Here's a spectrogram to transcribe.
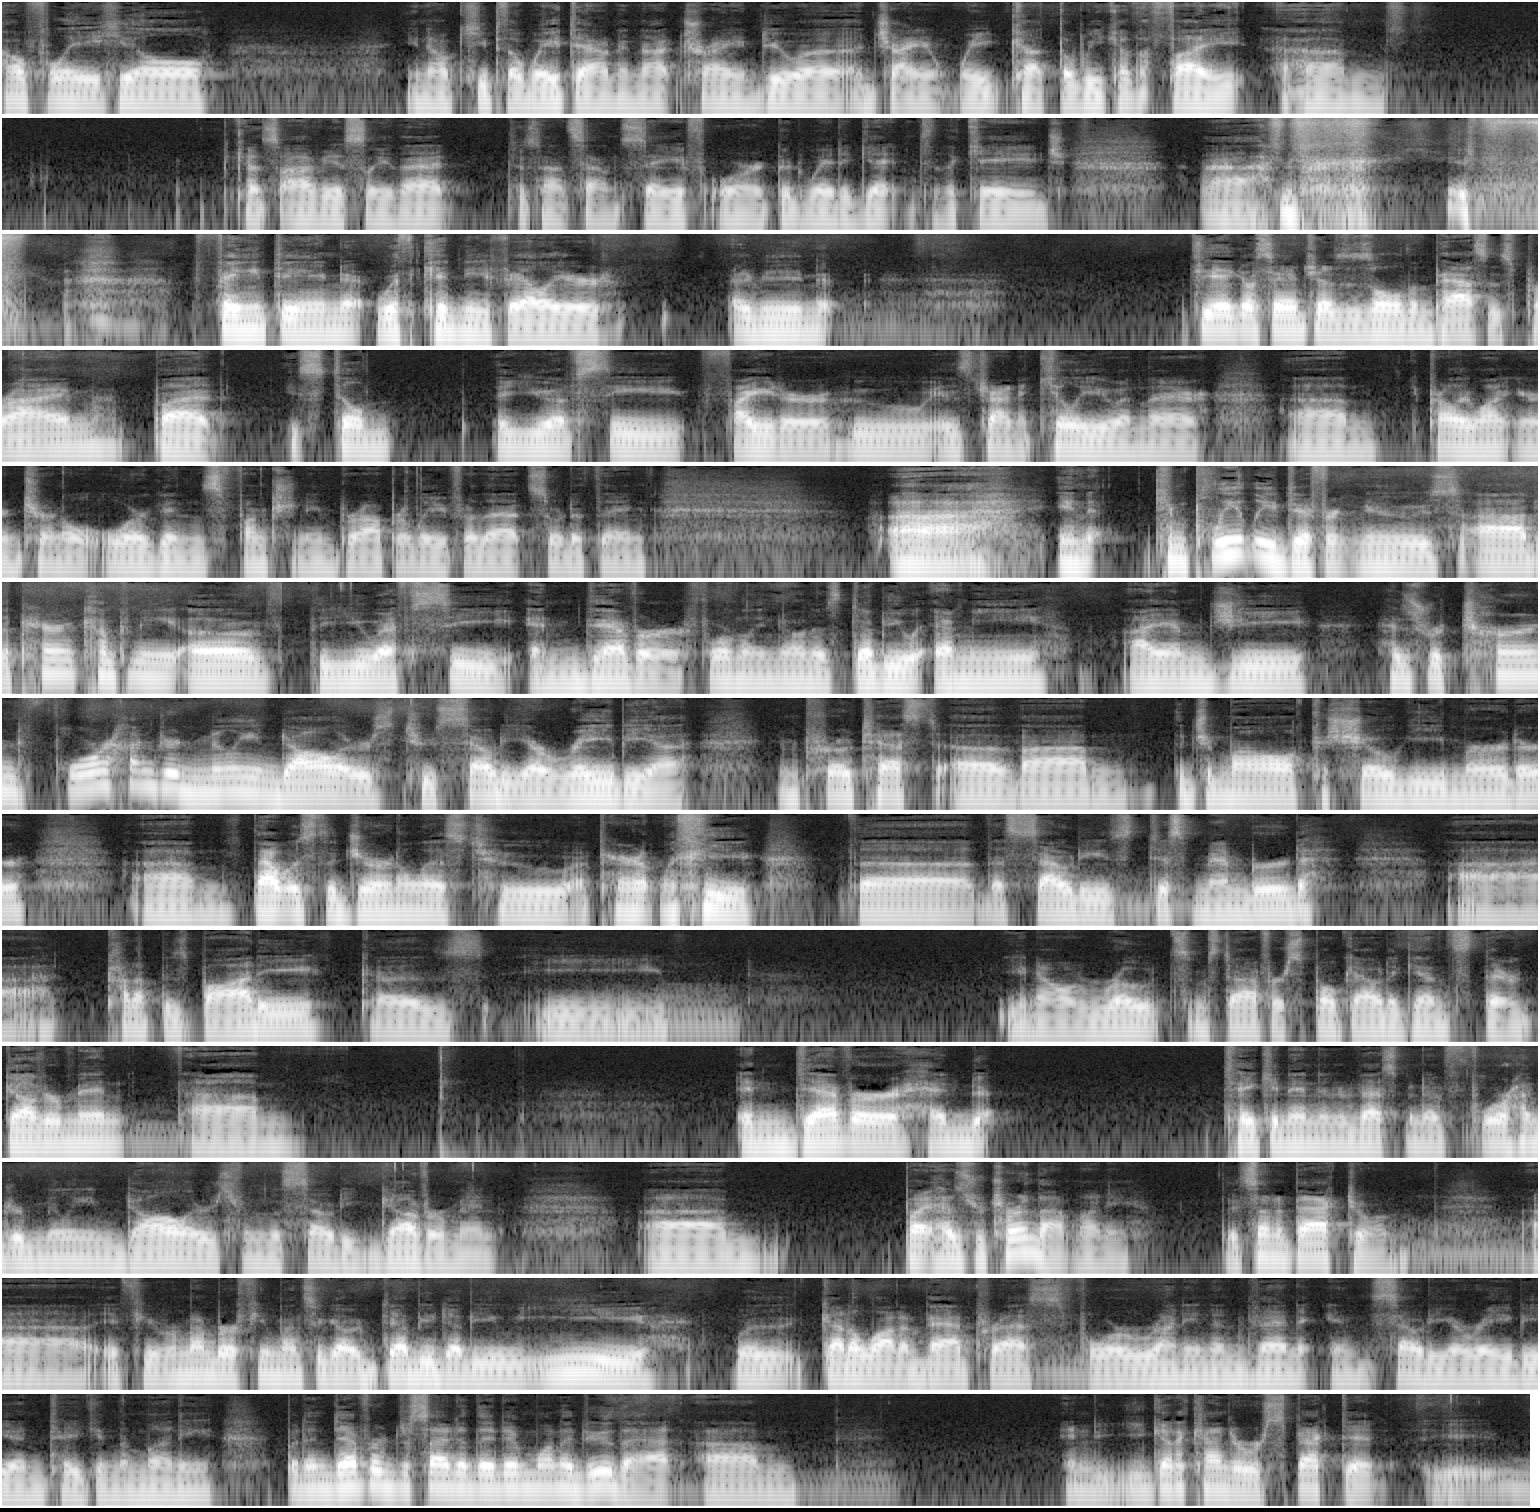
hopefully he'll you know, keep the weight down and not try and do a, a giant weight cut the week of the fight. Um, because obviously that does not sound safe or a good way to get into the cage. Um, fainting with kidney failure. I mean, Diego Sanchez is old and past his prime, but he's still a UFC fighter who is trying to kill you in there. Um, probably want your internal organs functioning properly for that sort of thing. Uh, in completely different news, uh, the parent company of the UFC, Endeavor, formerly known as WME IMG, has returned $400 million to Saudi Arabia in protest of um, the Jamal Khashoggi murder. Um, that was the journalist who apparently the the Saudis dismembered, uh, cut up his body because he, you know, wrote some stuff or spoke out against their government. Um, Endeavor had taken in an investment of $400 million from the Saudi government, um, but has returned that money. They sent it back to him. Uh, if you remember a few months ago, WWE was got a lot of bad press for running an event in Saudi Arabia and taking the money, but Endeavor decided they didn't want to do that. Um, and you got to kind of respect it.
